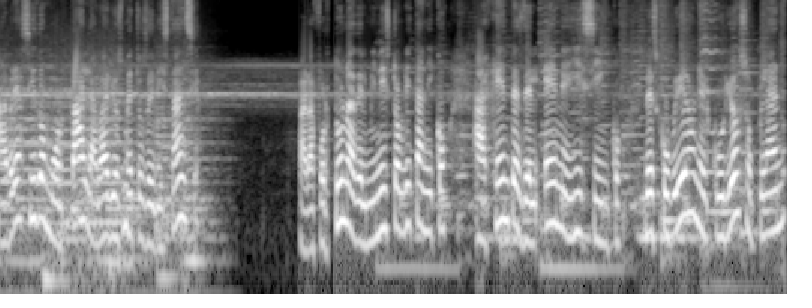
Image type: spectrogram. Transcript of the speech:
habría sido mortal a varios metros de distancia. Para fortuna del ministro británico, agentes del MI5 descubrieron el curioso plan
